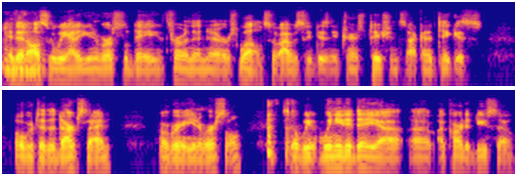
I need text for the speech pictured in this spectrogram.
and mm-hmm. then also we had a Universal day thrown in there as well. So obviously Disney Transportation is not going to take us over to the dark side over at Universal. so we, we needed a, uh, a, a car to do so.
